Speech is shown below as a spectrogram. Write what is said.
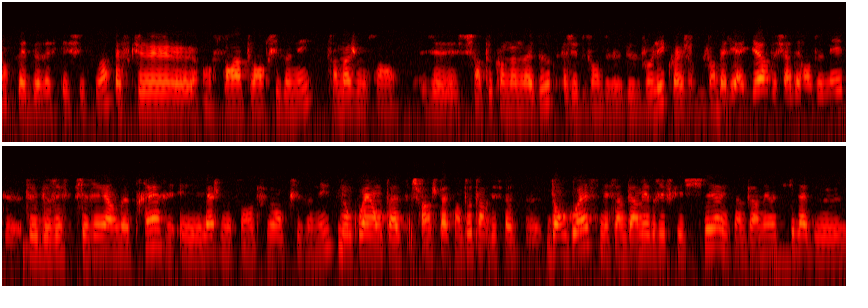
en fait de rester chez soi parce que on se sent un peu emprisonné. Enfin, moi, je me sens je, suis un peu comme un oiseau, j'ai besoin de, de, voler, quoi. J'ai besoin d'aller ailleurs, de faire des randonnées, de, de, respirer un autre air. Et là, je me sens un peu emprisonnée. Donc ouais, on passe, enfin, je passe un peu par des phases d'angoisse, mais ça me permet de réfléchir et ça me permet aussi là de.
